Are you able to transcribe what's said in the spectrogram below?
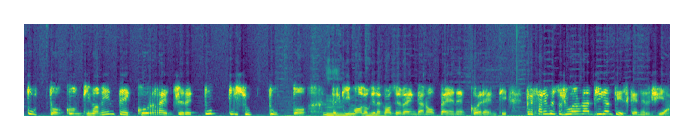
tutto continuamente e correggere tutti su tutto mm. perché in modo che le cose vengano bene coerenti per fare questo ci vuole una gigantesca energia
